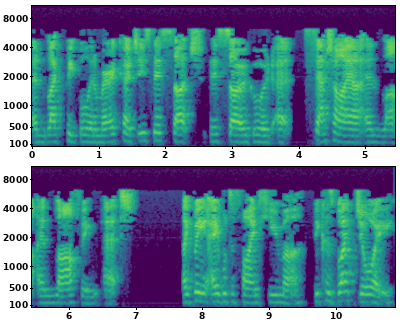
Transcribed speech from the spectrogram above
and black people in America, geez, they're such, they're so good at satire and, la- and laughing at, like being able to find humor because black joy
